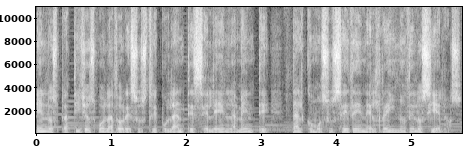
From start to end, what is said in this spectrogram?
En los platillos voladores sus tripulantes se leen la mente tal como sucede en el reino de los cielos.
